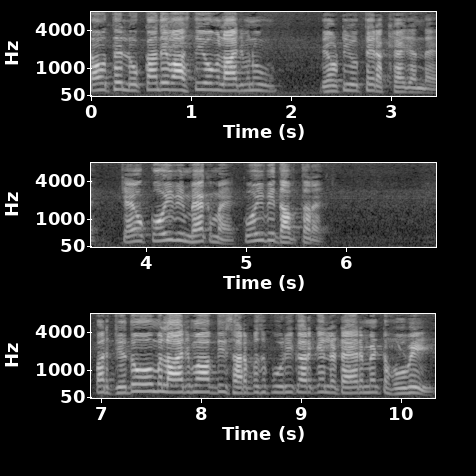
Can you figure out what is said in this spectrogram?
ਤਾਂ ਉੱਥੇ ਲੋਕਾਂ ਦੇ ਵਾਸਤੇ ਉਹ ਮੁਲਾਜ਼ਮ ਨੂੰ ਡਿਊਟੀ ਉੱਤੇ ਰੱਖਿਆ ਜਾਂਦਾ ਹੈ। ਚਾਹੇ ਉਹ ਕੋਈ ਵੀ ਮਹਿਕਮਾ ਹੈ, ਕੋਈ ਵੀ ਦਫ਼ਤਰ ਹੈ। ਪਰ ਜਦੋਂ ਉਹ ਮੁਲਾਜ਼ਮ ਆਪਦੀ ਸਰਵਿਸ ਪੂਰੀ ਕਰਕੇ ਰਿਟਾਇਰਮੈਂਟ ਹੋਵੇ,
